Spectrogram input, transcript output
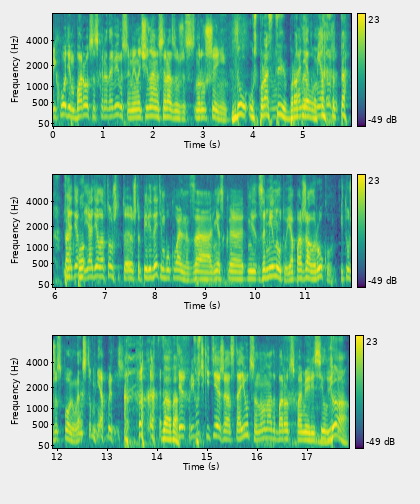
приходим бороться с коронавирусом и начинаем сразу же с нарушений. Ну, уж прости, Да брателло. нет, у меня тоже... Я, так де- по- я дело в том, что, что перед этим буквально за несколько, не- за минуту я пожал руку и тут же вспомнил, а что у меня были еще... Да, да. Привычки те же остаются, но надо бороться по мере сил. Да, да,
